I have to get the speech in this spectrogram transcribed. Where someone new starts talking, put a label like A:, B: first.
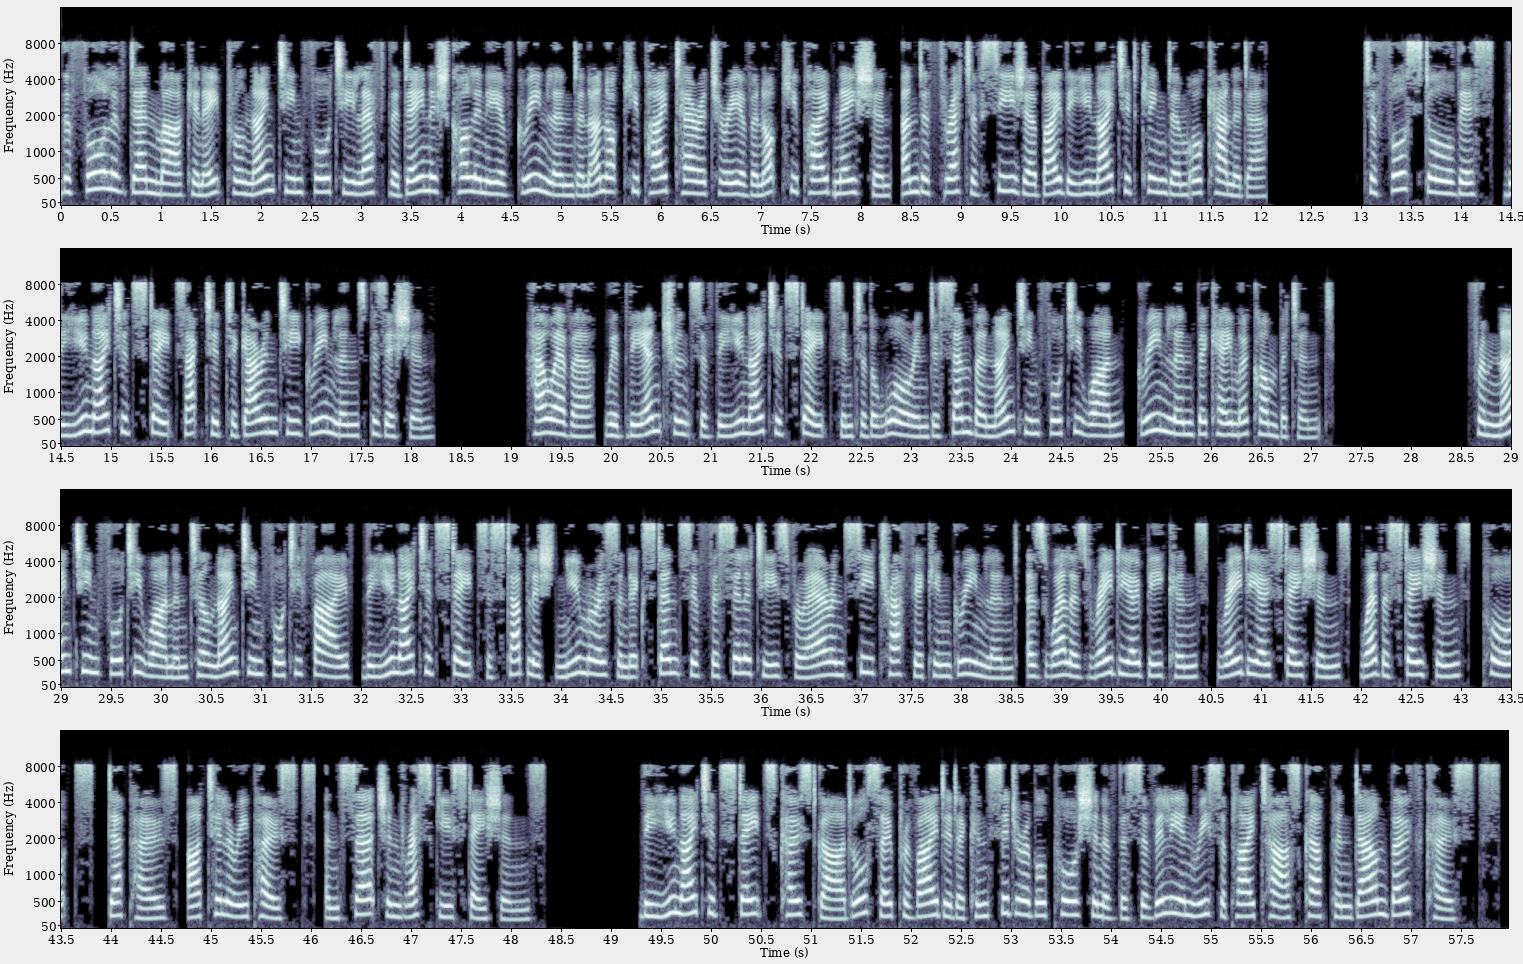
A: The fall of Denmark in April 1940 left the Danish colony of Greenland an unoccupied territory of an occupied nation, under threat of seizure by the United Kingdom or Canada. To forestall this, the United States acted to guarantee Greenland's position. However, with the entrance of the United States into the war in December 1941, Greenland became a combatant. From 1941 until 1945, the United States established numerous and extensive facilities for air and sea traffic in Greenland, as well as radio beacons, radio stations, weather stations, ports, depots, artillery posts, and search and rescue stations. The United States Coast Guard also provided a considerable portion of the civilian resupply task up and down both coasts.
